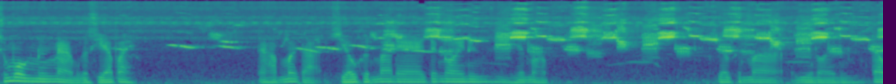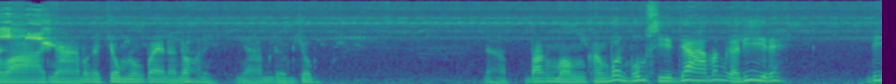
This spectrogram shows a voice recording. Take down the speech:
ชั่วโมงหนึ่งน้ำก็เสียไปนะครับมันกะเขียวขึ้นมาแดงจังน้อยนึงเห็นไหมครับเขียวขึ้นมาอยู่หน่อยนึงแต่ว่าหญ้ามันก็จมลงไปแล้วเนาะนี่หญ้ามันเริ่มจม นะครับบางมองข้างบนผมสีดยามันก็ดีเด้ดี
